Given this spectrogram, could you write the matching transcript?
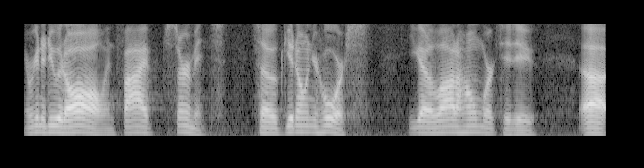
we're going to do it all in five sermons. So get on your horse. You got a lot of homework to do. Uh,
